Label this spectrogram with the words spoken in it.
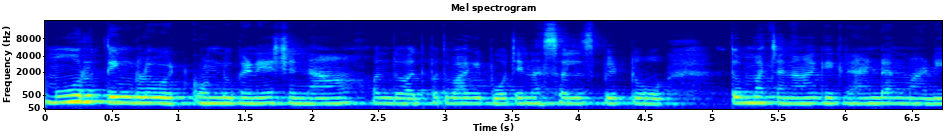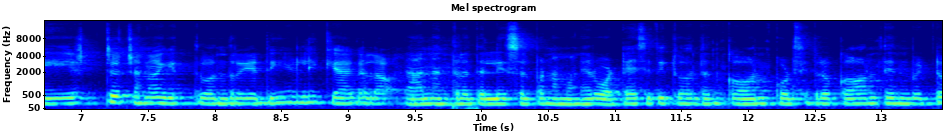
ಮೂರು ತಿಂಗಳು ಇಟ್ಕೊಂಡು ಗಣೇಶನ ಒಂದು ಅದ್ಭುತವಾಗಿ ಪೂಜೆನ ಸಲ್ಲಿಸ್ಬಿಟ್ಟು ತುಂಬ ಚೆನ್ನಾಗಿ ಗ್ರ್ಯಾಂಡಾಗಿ ಮಾಡಿ ಎಷ್ಟು ಚೆನ್ನಾಗಿತ್ತು ಅಂದರೆ ಅದು ಹೇಳಲಿಕ್ಕೆ ಆಗಲ್ಲ. ಆ ನಂತರದಲ್ಲಿ ಸ್ವಲ್ಪ ನಮ್ಮ ಮನೆಯವರು ಹೊಟ್ಟೆ ಸಿದ್ದಿತ್ತು ಅಂತಂದು ಕಾರ್ನ್ ಕೊಡಿಸಿದ್ರು. ಕಾರ್ನ್ ತಿಂದುಬಿಟ್ಟು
